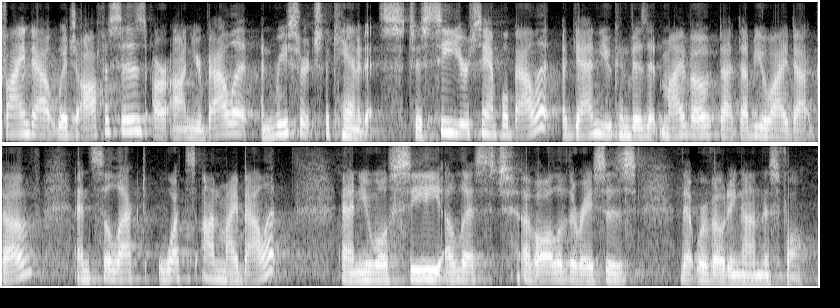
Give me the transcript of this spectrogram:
Find out which offices are on your ballot and research the candidates. To see your sample ballot, again, you can visit myvote.wi.gov and select what's on my ballot, and you will see a list of all of the races that we're voting on this fall.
